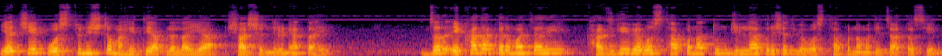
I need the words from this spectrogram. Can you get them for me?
याची एक वस्तुनिष्ठ माहिती आपल्याला या शासन निर्णयात आहे. जर एखादा कर्मचारी खाजगी व्यवस्थापनातून जिल्हा परिषद व्यवस्थापनामध्ये जात असेल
